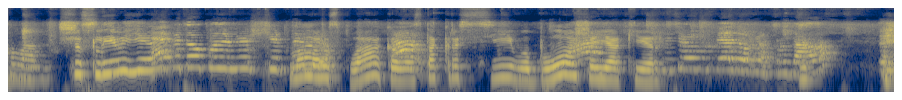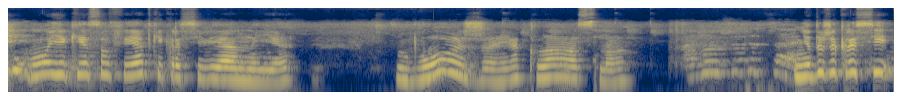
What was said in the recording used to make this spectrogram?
хлопці. Щасливі є? Я піду подивлюсь. Мама розплакалась, так красиво. Боже, якір. Ти цього вже продала? Ой, які салфетки красивенні є. Боже, як класно. А ну що ти це? Мені дуже красі...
